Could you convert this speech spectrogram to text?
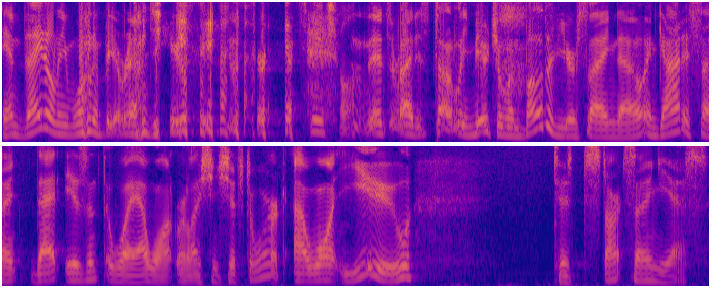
and they don't even want to be around you either. it's mutual. That's right. It's totally mutual. And both of you are saying no. And God is saying, that isn't the way I want relationships to work. I want you to start saying yes.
